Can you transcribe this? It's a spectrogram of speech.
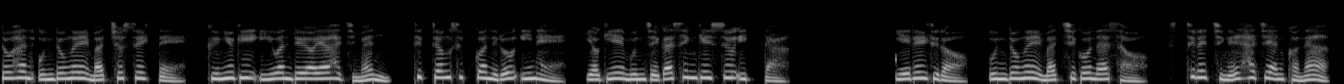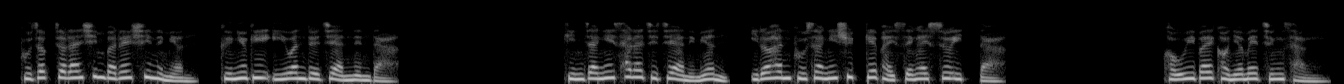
또한 운동을 마쳤을 때 근육이 이완되어야 하지만 특정 습관으로 인해 여기에 문제가 생길 수 있다. 예를 들어 운동을 마치고 나서 스트레칭을 하지 않거나 부적절한 신발을 신으면 근육이 이완되지 않는다. 긴장이 사라지지 않으면 이러한 부상이 쉽게 발생할 수 있다. 거위발 건염의 증상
